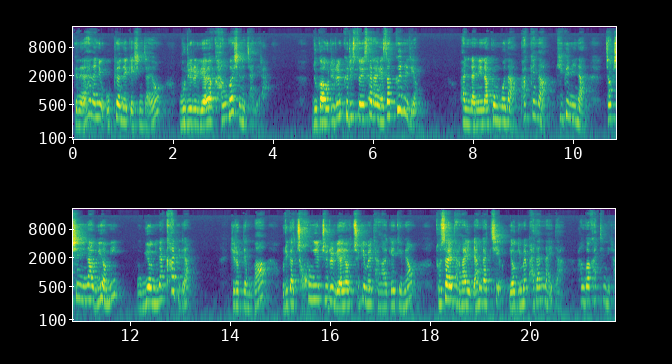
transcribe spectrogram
그는 하나님 우편에 계신 자요 우리를 위하여 강구하시는 자니라. 누가 우리를 그리스도의 사랑에서 끊으리요? 환난이나 공고나 박해나 기근이나 적신이나 위험이 위험이나 칼이랴. 기록된 바 우리가 종일 주를 위하여 죽임을 당하게 되며 도살 당할 양같이 여김을 받았나이다 한과 같으니라.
